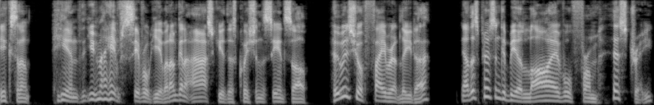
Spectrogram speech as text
Excellent. Ian, you may have several here, but I'm going to ask you this question in the sense of who is your favorite leader now, this person could be alive or from history,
